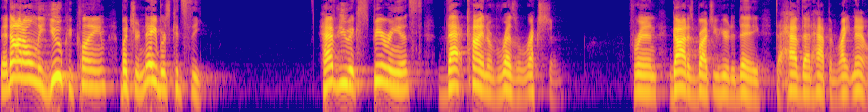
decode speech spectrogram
that not only you could claim, but your neighbors could see? Have you experienced that kind of resurrection? Friend, God has brought you here today to have that happen right now,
